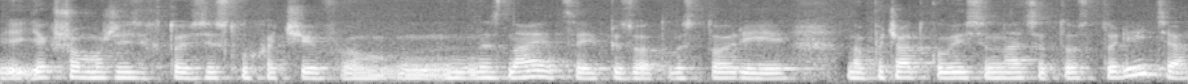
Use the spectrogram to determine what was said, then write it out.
якщо може хтось зі слухачів не знає цей епізод в історії на початку 18 століття,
